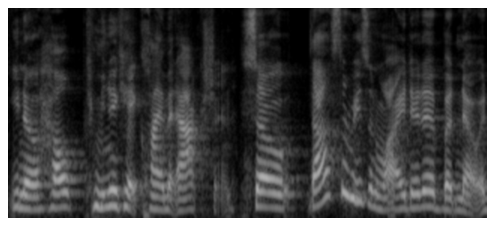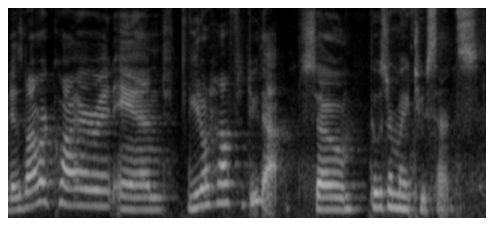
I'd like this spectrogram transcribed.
you know, help communicate climate action. So that's the reason why I did it, but no, it does not require it and you don't have to do that. So those are my two cents.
